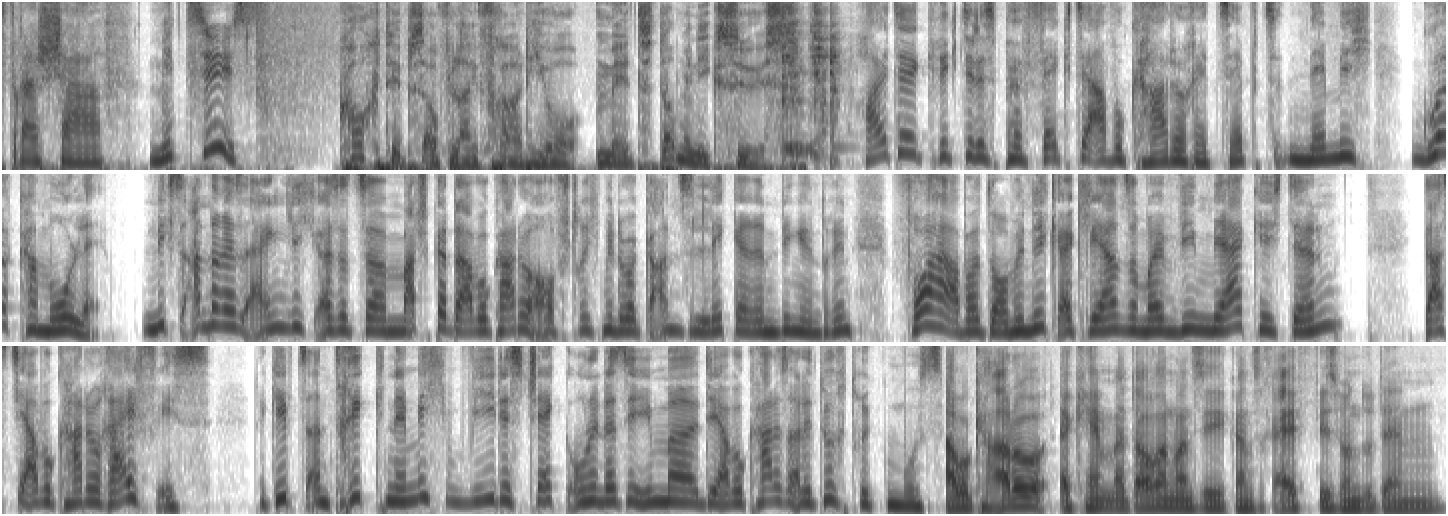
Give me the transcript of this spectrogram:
Extra scharf mit Süß. Kochtipps auf Live-Radio mit Dominik Süß. Heute kriegt ihr das perfekte Avocado-Rezept, nämlich Guacamole. Nichts anderes eigentlich als jetzt ein matschkater Avocado-Aufstrich mit aber ganz leckeren Dingen drin. Vorher aber, Dominik, erklären Sie mal, wie merke ich denn, dass die Avocado reif ist? Da gibt es einen Trick, nämlich wie das check, ohne dass ich immer die Avocados alle durchdrücken muss. Avocado erkennt man daran, wenn sie ganz reif ist, wenn du den,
